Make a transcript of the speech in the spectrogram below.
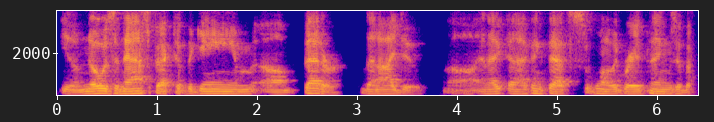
you know knows an aspect of the game um, better than I do, uh, and, I, and I think that's one of the great things about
